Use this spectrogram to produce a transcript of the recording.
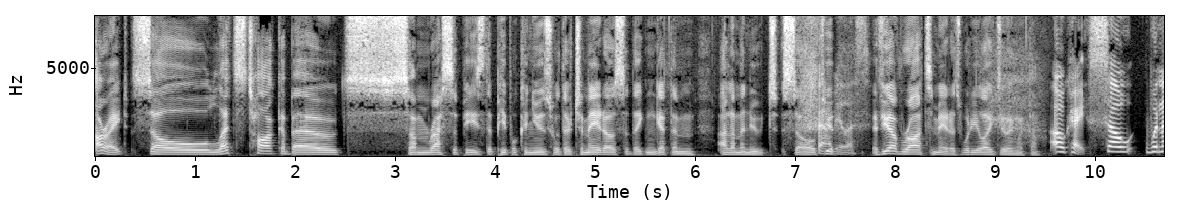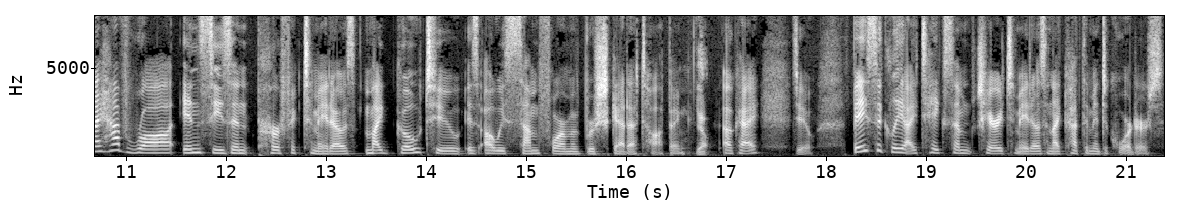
All right, so let's talk about some recipes that people can use with their tomatoes so they can get them a la minute. So if Fabulous. you if you have raw tomatoes, what do you like doing with them? Okay, so when I have raw, in season, perfect tomatoes, my go to is always some form of bruschetta topping. Yep. Okay, do. Basically, I take some cherry tomatoes and I cut them into quarters.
